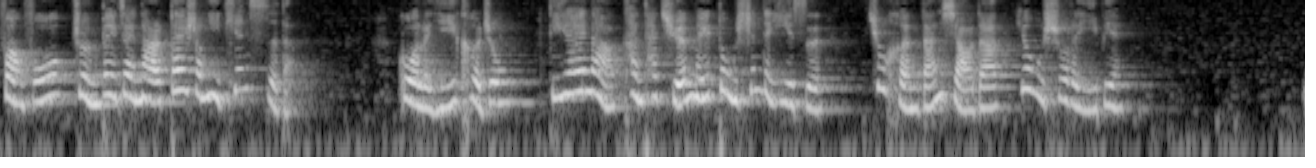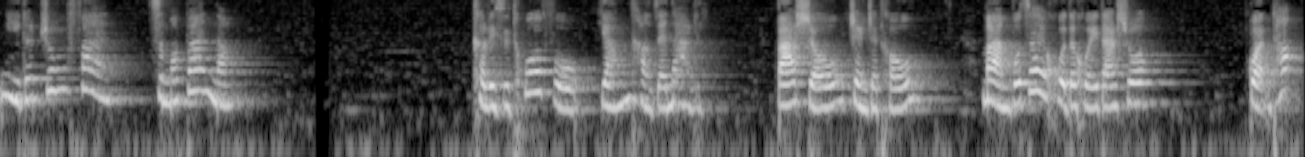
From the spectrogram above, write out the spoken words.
仿佛准备在那儿待上一天似的。过了一刻钟，迪埃娜看他全没动身的意思，就很胆小的又说了一遍：“你的中饭怎么办呢？”克里斯托夫仰躺在那里，把手枕着头，满不在乎的回答说：“管他。”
